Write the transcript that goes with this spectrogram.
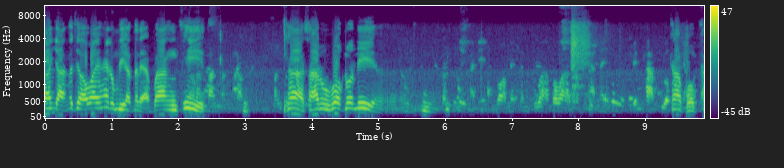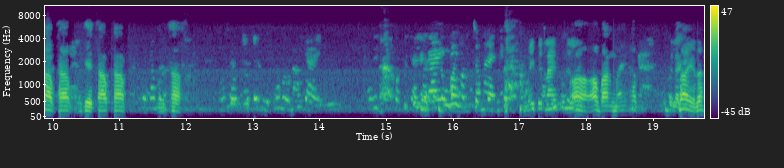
บางอย่างก็จะเอาไว้ให้โรงเรียนนั่นแหละบางที่ค่าสาธารณูปโภคโน่นนี่เอ่ออืม ท่านก็เลยอันนี้บอกให้ท่านผู้ว่าเพราะว่าทำงานให้เป็นภาพรวมครับผมครับครับโอเคครับครับขอบคุณครับจะอยู่ข้อมูลผู้ใหญ่คนผู้ใหญ่ยังได้เจ้านายไหมคะไม่เป็นไรอ๋อเอาบังไหมครับ ใช่แล้ว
